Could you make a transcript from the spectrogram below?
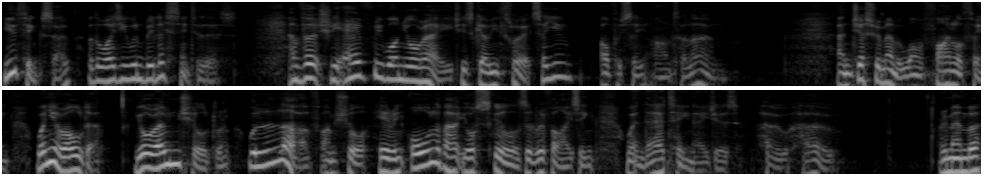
You think so, otherwise, you wouldn't be listening to this. And virtually everyone your age is going through it, so you obviously aren't alone. And just remember one final thing when you're older, your own children will love, I'm sure, hearing all about your skills at revising when they're teenagers. Ho ho. Remember,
